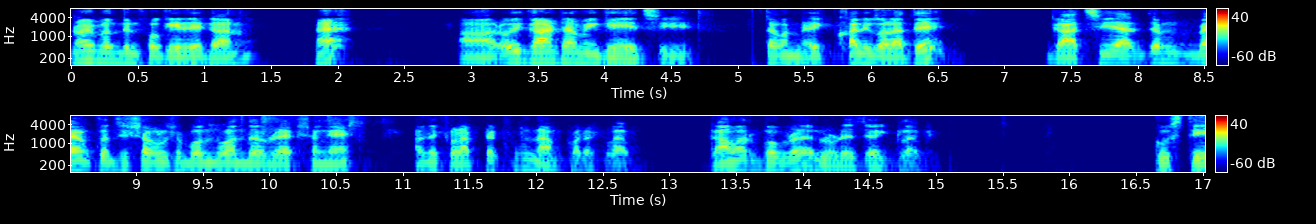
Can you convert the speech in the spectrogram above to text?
নইমুদ্দিন ফকিরের গান হ্যাঁ? আর ওই গানটা আমি গেয়েছি। তখন এই খালি গলাতে গাছি আর যেমন ব্যায়াম করছি, সকল সব বন্ধু বান্ধবরা একসঙ্গে। আমাদের ক্লাবটা খুব নাম করা ক্লাব গামার গোবরা লড়েছে ওই ক্লাবে কুস্তি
